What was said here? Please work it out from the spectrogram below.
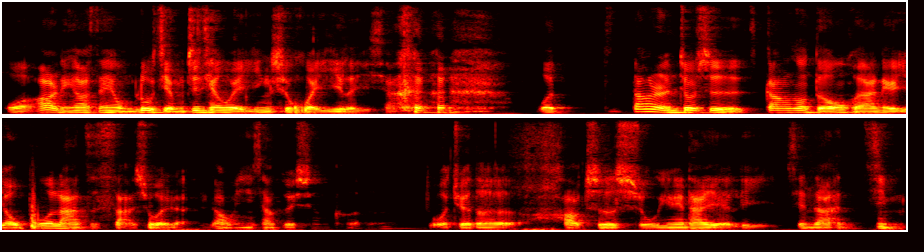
我二零二三年我们录节目之前我也硬是回忆了一下，我当然就是刚刚从德宏回来那个油泼辣子撒是我让让我印象最深刻的。我觉得好吃的食物，因为它也离现在很近嘛。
